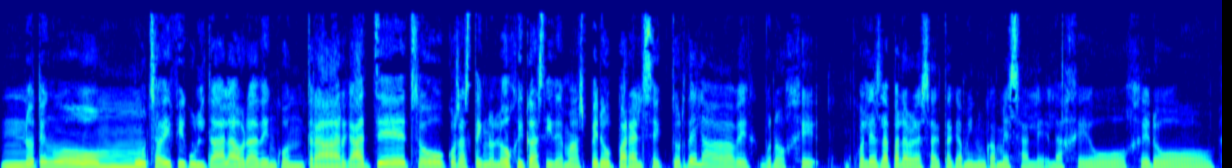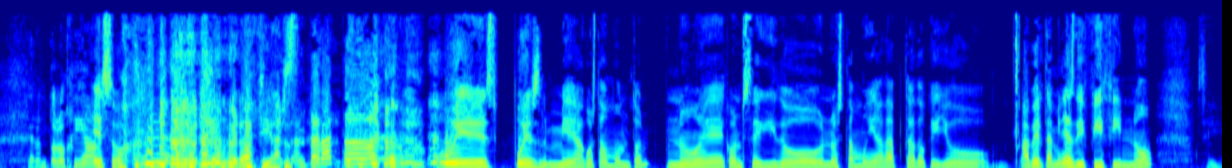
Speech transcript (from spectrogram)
no tengo mucha dificultad a la hora de encontrar gadgets o cosas tecnológicas y demás, pero para el sector de la... ve- Bueno, ge- ¿cuál es la palabra exacta que a mí nunca me sale? La geo... Gero... Eso. Gracias. Tarata. Pues, pues me ha costado un montón. No he conseguido, no está muy adaptado que yo. A ver, también es difícil, ¿no? Sí.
